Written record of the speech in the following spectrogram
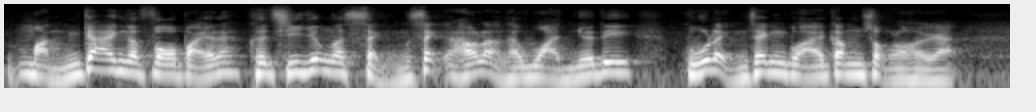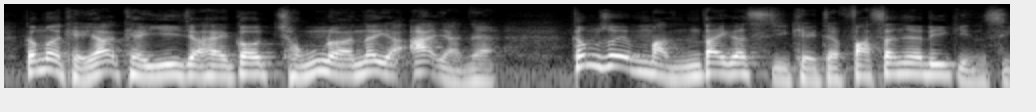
民間嘅貨幣咧，佢始終個成色可能係混咗啲古靈精怪嘅金屬落去嘅。咁啊，其一其二就係個重量咧又呃人嘅。咁所以文帝嘅時期就發生咗呢件事。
